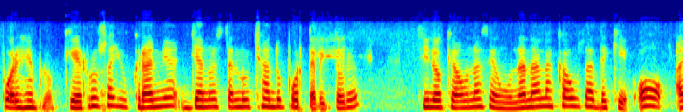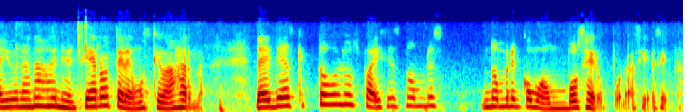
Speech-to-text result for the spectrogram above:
por ejemplo, que Rusia y Ucrania ya no estén luchando por territorio, sino que aún se unan a la causa de que, oh, hay una nave en el cielo, tenemos que bajarla. La idea es que todos los países nombres, nombren como a un vocero, por así decirlo.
